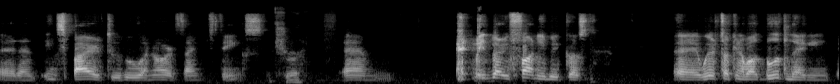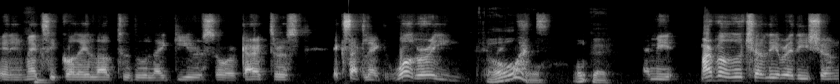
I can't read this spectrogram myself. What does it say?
uh, that inspire to do another type of things. Sure. Um, it's very funny because uh, we're talking about bootlegging, and in Mexico they love to do like gears or characters exactly like Wolverine. Oh, What? okay. I mean, Marvel Lucha Libre Edition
